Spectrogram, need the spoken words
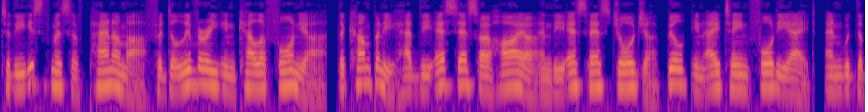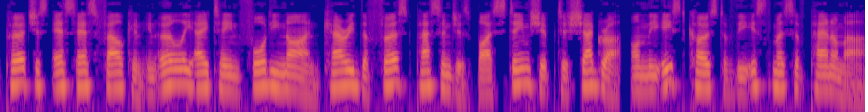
to the Isthmus of Panama for delivery in California. The company had the SS Ohio and the SS Georgia built in 1848, and with the purchased SS Falcon in early 1849 carried the first passengers by steamship to Chagres, on the east coast of the Isthmus of Panama.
